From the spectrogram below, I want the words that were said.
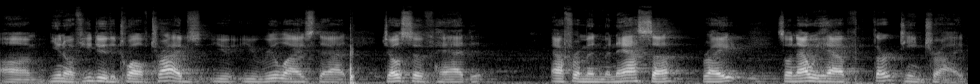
Um, you know, if you do the 12 tribes, you, you realize that Joseph had Ephraim and Manasseh, right? So now we have 13 tribes.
